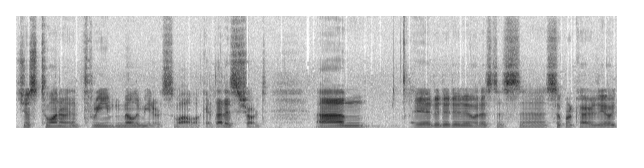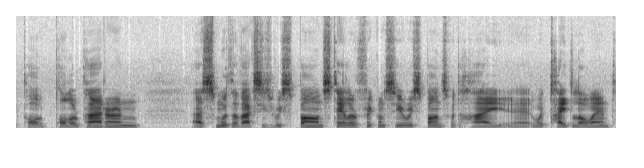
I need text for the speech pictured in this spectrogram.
just 203 millimeters. Wow, okay, that is short. Um, what is this? Uh, super cardioid pol polar pattern, smooth of axis response, Taylor frequency response with high, uh, with tight low end,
